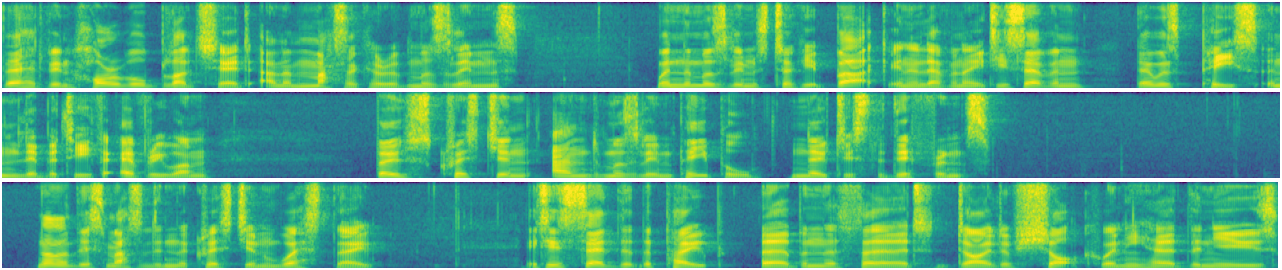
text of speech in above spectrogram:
there had been horrible bloodshed and a massacre of Muslims. When the Muslims took it back in 1187, there was peace and liberty for everyone. Both Christian and Muslim people noticed the difference. None of this mattered in the Christian West, though. It is said that the Pope, Urban III, died of shock when he heard the news,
